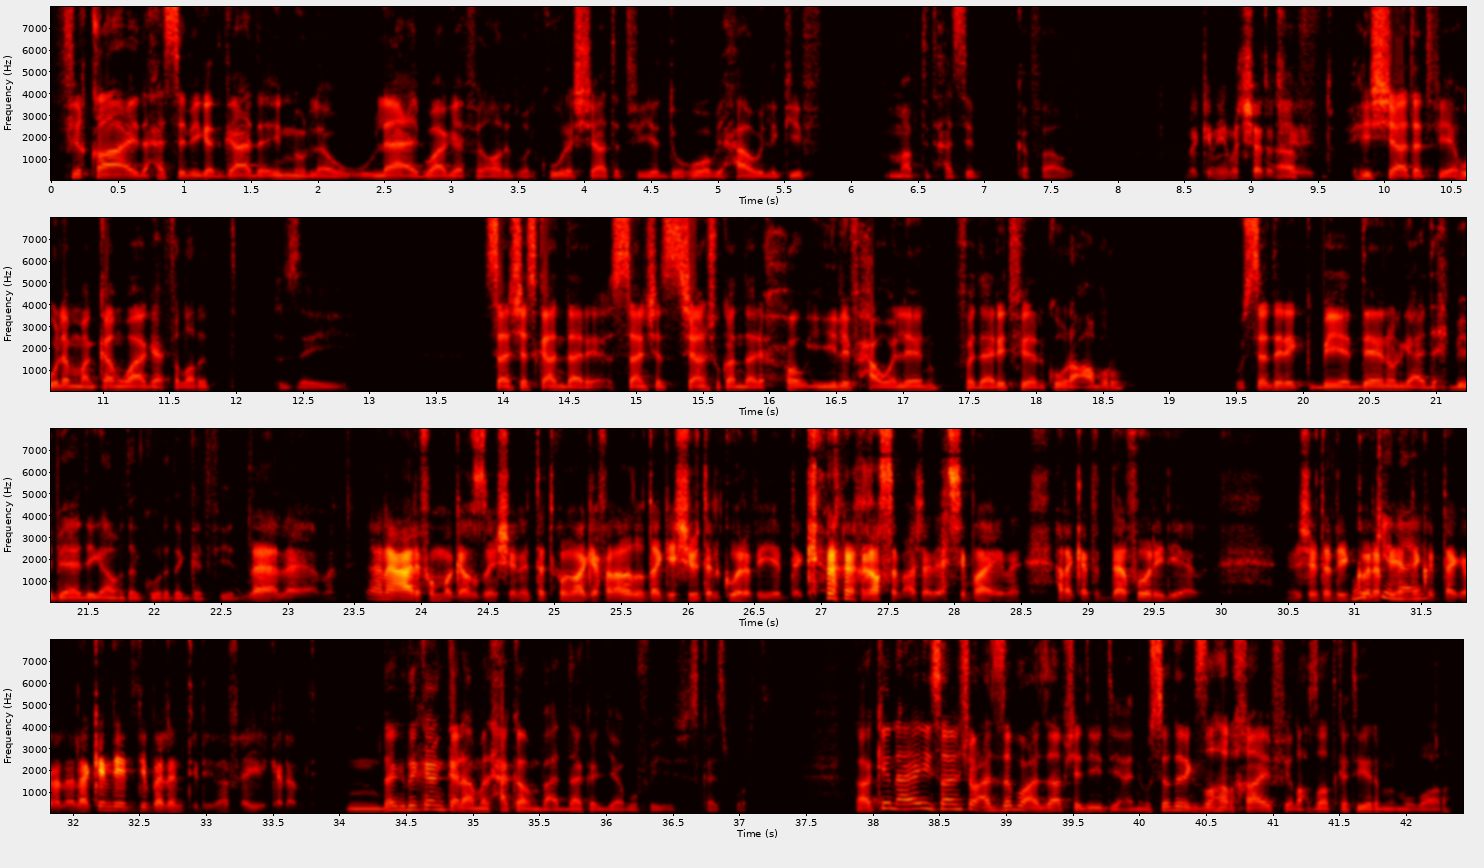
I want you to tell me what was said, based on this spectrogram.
في قاعدة حسه بقت قاعدة إنه لو لاعب واقع في الأرض والكورة شاتت في يده وهو بيحاول يقف ما بتتحسب كفاول. لكن هي ما شاتت آه، في يده. هي شاتت فيها. هو لما كان واقع في الأرض زي سانشيز كان داري سانشيز سانشو كان داري حو يلف حوالينه فداري يدفن الكورة عبره وسيدريك بيدينه اللي قاعد يحبي بيها دي قامت الكورة دقت في يده. لا لا يا man. أنا عارف هم قاصدين شنو. أنت تكون واقف على الأرض وتلاقي يشوت الكورة في يدك. غصب عشان يحسبها هنا. حركة الدافوري دي. يشوت دي الكورة في يدك واقف على- لكن دي دي بلنتي دي ما في أي كلام دي. ده ده كان كلام الحكم بعد ذاك اللي جابوه في سكاي سبورتس لكن أي سانشو عذبه عذاب شديد يعني. وسيدريك ظهر خايف في لحظات كثيره من المباراة.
